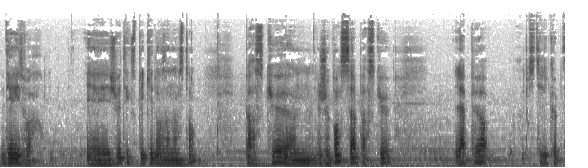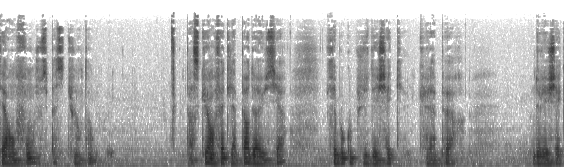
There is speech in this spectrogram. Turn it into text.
dérisoire. Et je vais t'expliquer dans un instant, parce que euh, je pense ça, parce que la peur, un petit hélicoptère en fond, je ne sais pas si tu l'entends, parce que en fait la peur de réussir crée beaucoup plus d'échecs que la peur de l'échec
